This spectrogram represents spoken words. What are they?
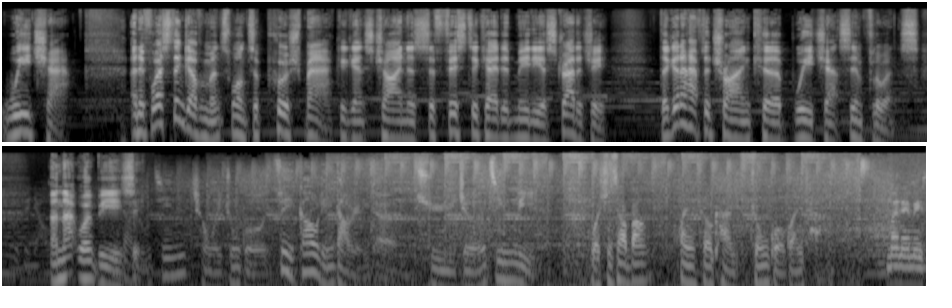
WeChat. And if Western governments want to push back against China's sophisticated media strategy, they're going to have to try and curb WeChat's influence. And that won't be easy. 最高领导人的曲折经历。我是肖邦，欢迎收看《中国观察》。My name is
